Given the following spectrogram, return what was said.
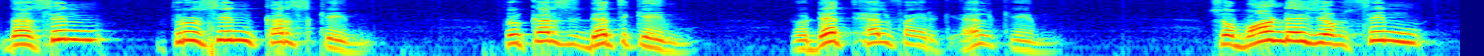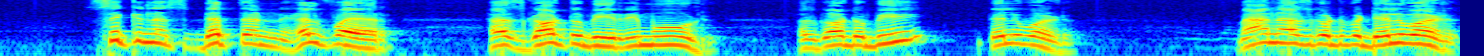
The sin, through sin, curse came. Through curse, death came. Through death, hellfire, hell came. So, bondage of sin, sickness, death, and hellfire has got to be removed, has got to be delivered. Man has got to be delivered,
